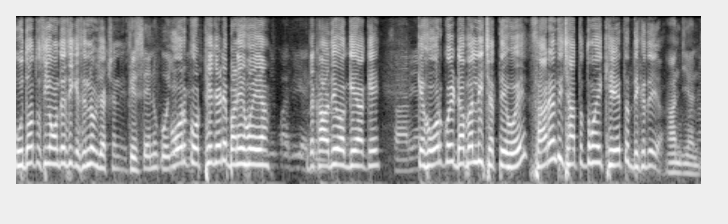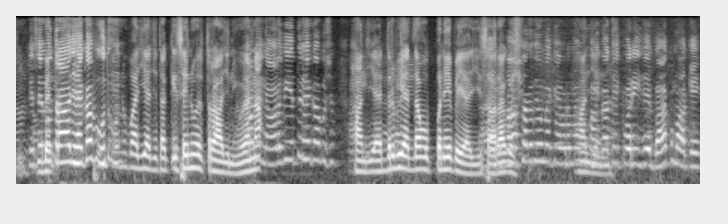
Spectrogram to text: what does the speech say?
ਉਦੋਂ ਤੁਸੀਂ ਆਉਂਦੇ ਸੀ ਕਿਸੇ ਨੂੰ ਆਬਜੈਕਸ਼ਨ ਨਹੀਂ ਸੀ। ਕਿਸੇ ਨੂੰ ਕੋਈ ਹੋਰ ਕੋਠੇ ਜਿਹੜੇ ਬਣੇ ਹੋਏ ਆ ਦਿਖਾ ਦਿਓ ਅੱਗੇ ਆ ਕੇ ਕਿ ਹੋਰ ਕੋਈ ਡਬਲ ਨਹੀਂ ਛੱਤੇ ਹੋਏ ਸਾਰਿਆਂ ਦੀ ਛੱਤ ਤੋਂ ਇਹ ਖੇਤ ਦਿਖਦੇ ਆ। ਹਾਂਜੀ ਹਾਂਜੀ। ਕਿਸੇ ਨੂੰ ਇਤਰਾਜ਼ ਹੈਗਾ? ਉਦੋਂ- ਕਿਸੇ ਨੂੰ ਭਾਜੀ ਅੱਜ ਤੱਕ ਕਿਸੇ ਨੂੰ ਇਤਰਾਜ਼ ਨਹੀਂ ਹੋਇਆ ਨਾ ਤੁਹਾਡੇ ਨਾਲ ਵੀ ਇੱਧਰ ਹੈਗਾ ਕੁਝ ਹਾਂਜੀ ਇੱਧਰ ਵੀ ਐਦਾਂ ਓਪਨੇ ਪਿਆ ਜੀ ਸਾਰਾ ਕੁਝ ਦੱਸ ਸਕਦੇ ਹੋ ਮੈਂ ਕੈਮਰਾਮੈਨ ਨੂੰ ਹਾਂਜੀ, ਮੰਗਾ ਕਿ ਇੱਕ ਵਾਰੀ ਜੇ ਬਾਹ ਘੁਮਾ ਕੇ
